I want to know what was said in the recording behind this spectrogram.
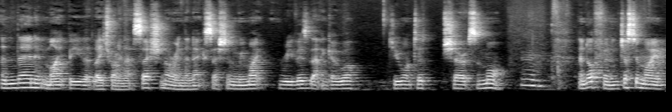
and then it might be that later on in that session or in the next session we might revisit that and go, well, do you want to share it some more? Mm. And often, just in my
